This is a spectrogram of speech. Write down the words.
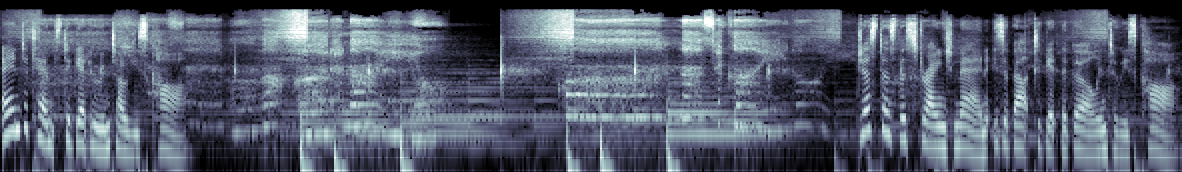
and attempts to get her into his car. Just as the strange man is about to get the girl into his car,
